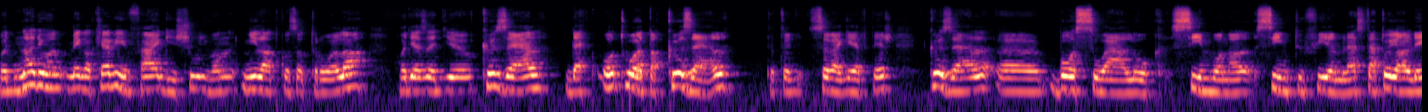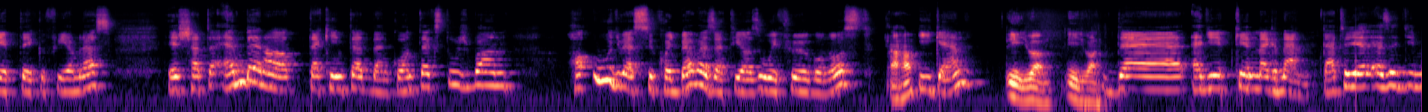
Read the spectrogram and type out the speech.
hogy nagyon, még a Kevin Feige is úgy van, nyilatkozott róla, hogy ez egy közel, de ott volt a közel, tehát hogy szövegértés, közel uh, bosszúállók színvonal szintű film lesz, tehát olyan léptékű film lesz, és hát ebben a tekintetben, kontextusban, ha úgy vesszük, hogy bevezeti az új főgonoszt, Aha. igen, így van, így van. De egyébként meg nem. Tehát, hogy ez egy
